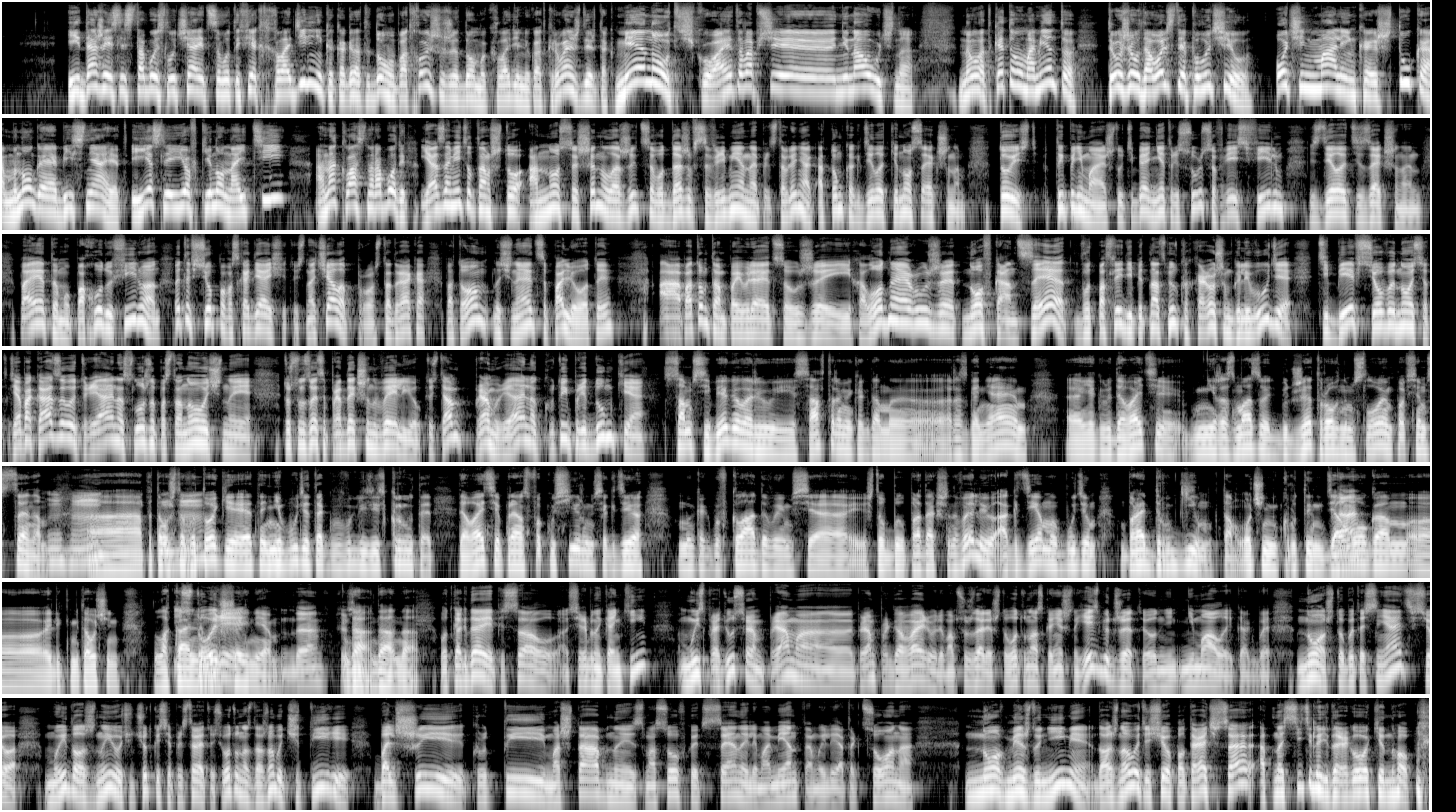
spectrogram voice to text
и даже если с тобой случается вот эффект холодильника, когда ты дома подходишь уже дома к холодильнику, открываешь дверь, так, минуточку, а это вообще не научно. Ну вот, к этому моменту ты уже удовольствие получил очень маленькая штука многое объясняет. И если ее в кино найти, она классно работает. Я заметил там, что оно совершенно ложится вот даже в современное представление о том, как делать кино с экшеном. То есть ты понимаешь, что у тебя нет ресурсов весь фильм сделать из экшена. Поэтому по ходу фильма это все по восходящей. То есть сначала просто драка, потом начинаются полеты, а потом там появляется уже и холодное оружие. Но в конце, вот последние 15 минут, как в хорошем Голливуде, тебе все преподносят. Тебе показывают реально сложно постановочные, то, что называется production value. То есть прям реально крутые придумки. Сам себе говорю и с авторами, когда мы э, разгоняем, э, я говорю, давайте не размазывать бюджет ровным слоем по всем сценам, угу. а, потому угу. что в итоге это не будет так выглядеть круто. Давайте прям сфокусируемся, где мы как бы вкладываемся, чтобы был production value, а где мы будем брать другим, там, очень крутым диалогом да? э, или какими-то очень очень локальным Истории, решением. Да, да, да, да. Вот когда я писал «Серебряные коньки», мы с продюсером прямо, прямо проговаривали, мы обсуждали, что вот у нас, конечно, есть бюджет, и он немалый, как бы, но чтобы это снять все, мы должны очень четко себе представлять. То есть вот у нас должно быть четыре большие, крутые, масштабные с массовкой сцены или момента, или аттракциона, но между ними должно быть еще полтора часа относительно недорогого кино.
